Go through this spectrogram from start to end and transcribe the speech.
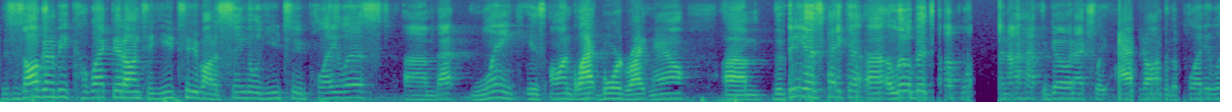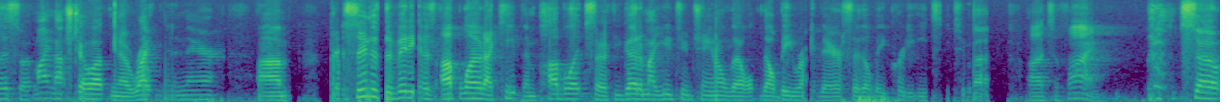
This is all going to be collected onto YouTube on a single YouTube playlist. Um, that link is on Blackboard right now. Um, the videos take a, a, little bit to upload, and I have to go and actually add it onto the playlist, so it might not show up, you know, right in there. Um, but as soon as the videos upload, I keep them public. So if you go to my YouTube channel, they'll they'll be right there. So they'll be pretty easy to uh, uh, to find. so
